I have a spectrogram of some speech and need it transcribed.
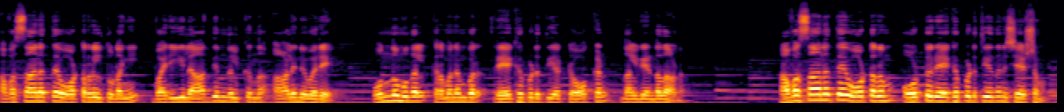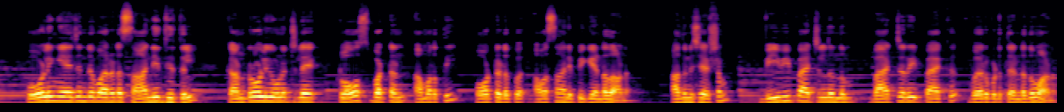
അവസാനത്തെ വോട്ടറിൽ തുടങ്ങി വരിയിൽ ആദ്യം നിൽക്കുന്ന ആളിന് വരെ ഒന്നു മുതൽ ക്രമനമ്പർ രേഖപ്പെടുത്തിയ ടോക്കൺ നൽകേണ്ടതാണ്. അവസാനത്തെ വോട്ടറും വോട്ട് രേഖപ്പെടുത്തിയതിനു ശേഷം പോളിംഗ് ഏജന്റുമാരുടെ സാന്നിധ്യത്തിൽ കൺട്രോൾ യൂണിറ്റിലെ ക്ലോസ് ബട്ടൺ അമർത്തി വോട്ടെടുപ്പ് അവസാനിപ്പിക്കേണ്ടതാണ്. അതിനുശേഷം വി വി പാറ്റിൽ നിന്നും ബാറ്ററി പാക്ക് വേർപെടുത്തേണ്ടതുമാണ്.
